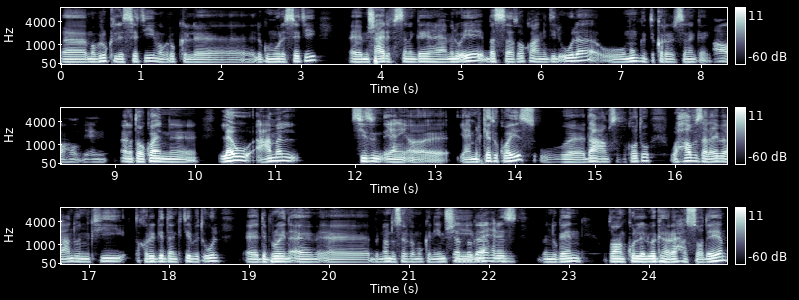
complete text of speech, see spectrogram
فمبروك للسيتي، مبروك لجمهور السيتي، آآ مش عارف السنة الجاية هيعملوا إيه، بس أتوقع إن دي الأولى وممكن تتكرر السنة الجاية. آه، هو يعني أنا توقعي إن لو عمل season يعني آآ يعني ميركاتو كويس ودعّم صفقاته وحافظ على اللعيبة اللي عنده، إن في تقارير جدًا كتير بتقول آآ دي بروين آآ آآ برناردو سيلفا ممكن يمشي،. محرز، جوندوجان، وطبعًا كل الوجهة رايحة السعودية،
